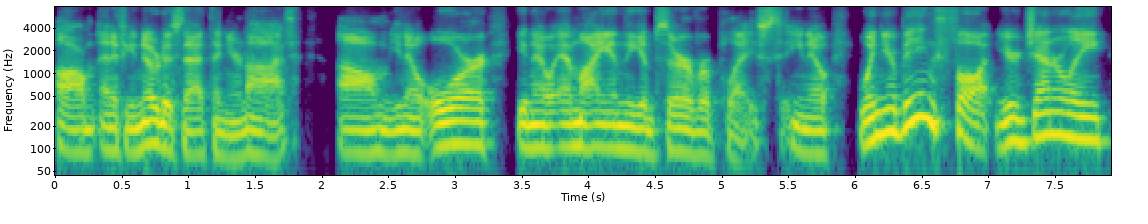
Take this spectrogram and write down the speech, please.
Um, and if you notice that, then you're not um, you know, or, you know, am I in the observer place? You know, when you're being thought, you're generally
